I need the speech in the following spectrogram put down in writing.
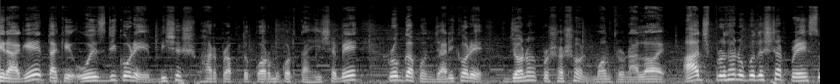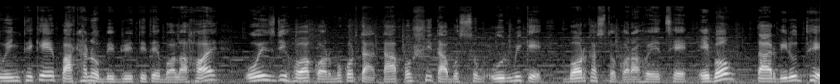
এর আগে তাকে ওএসডি করে বিশেষ ভারপ্রাপ্ত কর্মকর্তা হিসেবে প্রজ্ঞাপন জারি করে জনপ্রশাসন মন্ত্রণালয়। আজ প্রধান উপদেষ্টার প্রেস উইং থেকে পাঠানো বিবৃতিতে বলা হয় ওএসডি হওয়া কর্মকর্তা তাপস্বী তাবস্যম উর্মিকে বরখাস্ত করা হয়েছে এবং তার বিরুদ্ধে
